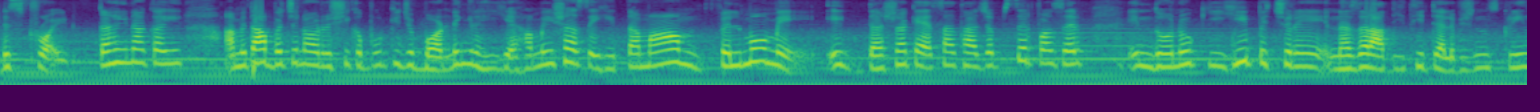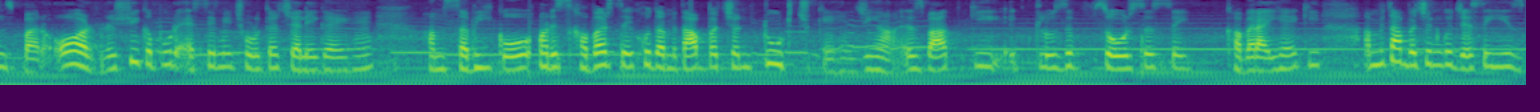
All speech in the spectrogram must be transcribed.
destroyed कहीं ना कहीं अमिताभ बच्चन और ऋषि कपूर की जो बॉन्डिंग रही है, हमेशा से ही तमाम फ़िल्मों में एक दशक ऐसा था जब सिर्फ़ और सिर्फ़ इन दोनों की ही पिक्चरें नज़र आती थी टेलीविज़न स्क्रीन पर और ऋषि कपूर ऐसे में छोड़कर चले गए हैं हम सभी को और इस खबर से खुद अमिताभ बच्चन टूट चुके हैं। जी हाँ इस बात की एक्सक्लूसिव सोर्सेज से खबर आई है कि अमिताभ बच्चन को जैसे ही इस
